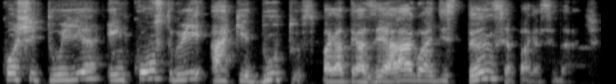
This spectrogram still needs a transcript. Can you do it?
constituía em construir arquedutos para trazer água à distância para a cidade.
